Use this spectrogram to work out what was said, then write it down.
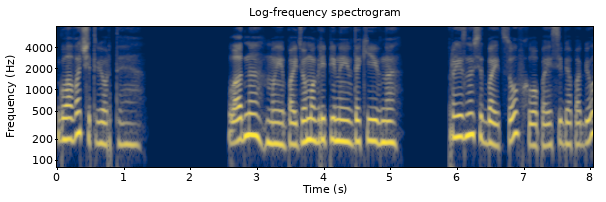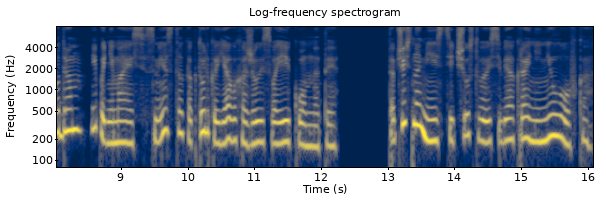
Глава четвертая. «Ладно, мы пойдем, Агриппина Евдокиевна», — произносит Бойцов, хлопая себя по бедрам и поднимаясь с места, как только я выхожу из своей комнаты. Топчусь на месте, чувствую себя крайне неловко.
